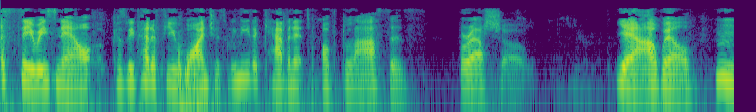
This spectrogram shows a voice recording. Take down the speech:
a series now because we've had a few wine shows. We need a cabinet of glasses for our show. Yeah, well, hmm.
